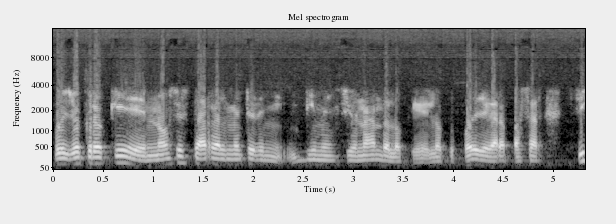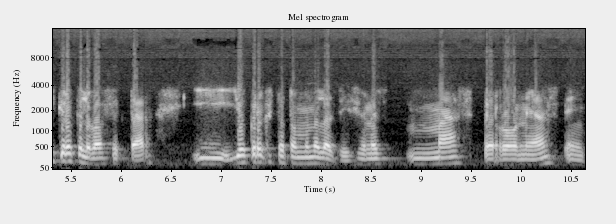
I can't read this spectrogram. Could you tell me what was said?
pues yo creo que no se está realmente dimensionando lo que lo que puede llegar a pasar. Sí creo que le va a afectar y yo creo que está tomando las decisiones más erróneas en,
